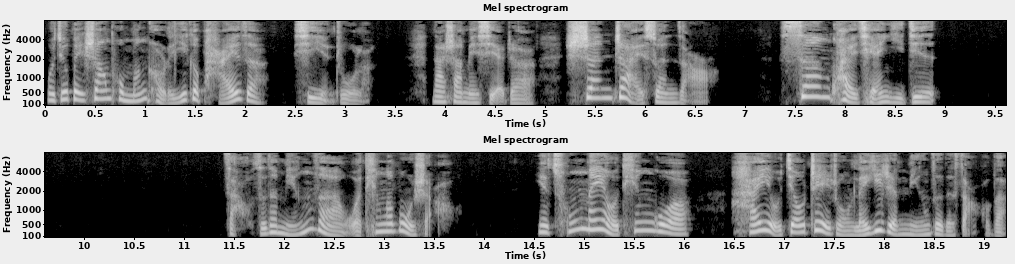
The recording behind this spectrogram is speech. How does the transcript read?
我就被商铺门口的一个牌子吸引住了，那上面写着“山寨酸枣，三块钱一斤”。枣子的名字我听了不少，也从没有听过还有叫这种雷人名字的枣子。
